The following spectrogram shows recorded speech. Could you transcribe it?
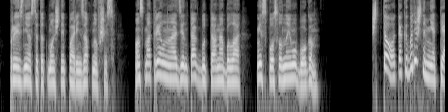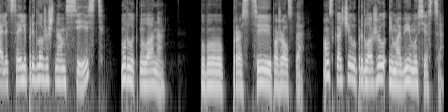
— произнес этот мощный парень, запнувшись. Он смотрел на Надин так, будто она была неспослана ему богом. «Что, так и будешь на меня пялиться или предложишь нам сесть?» — мурлыкнула она. П -п «Прости, пожалуйста», он вскочил и предложил им обеим усесться.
